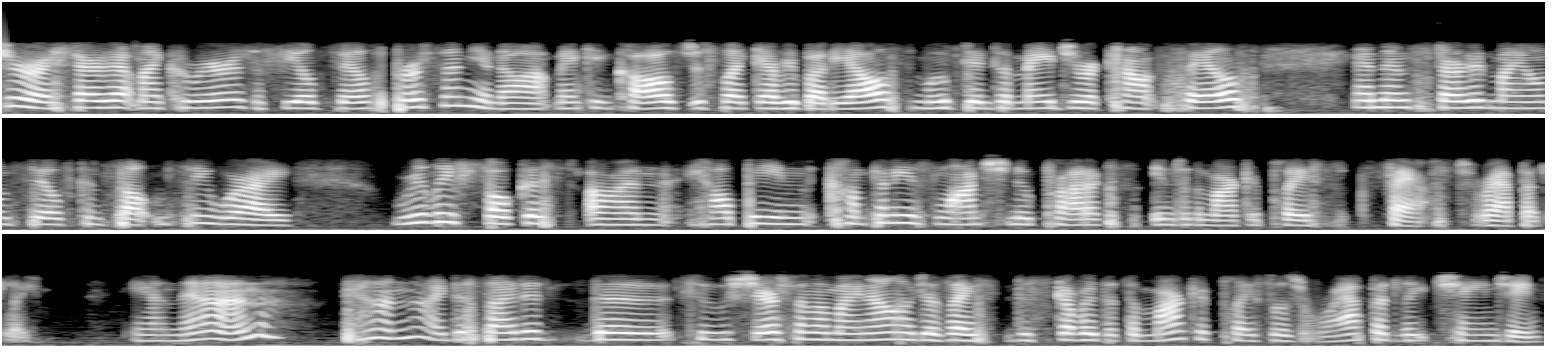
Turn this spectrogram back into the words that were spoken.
Sure. I started out my career as a field salesperson, you know, out making calls just like everybody else, moved into major account sales, and then started my own sales consultancy where I really focused on helping companies launch new products into the marketplace fast, rapidly. And then then I decided the, to share some of my knowledge as I discovered that the marketplace was rapidly changing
